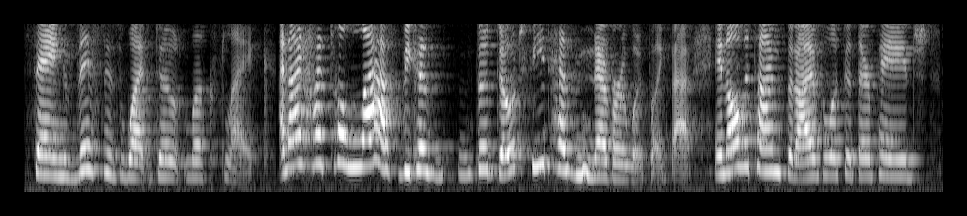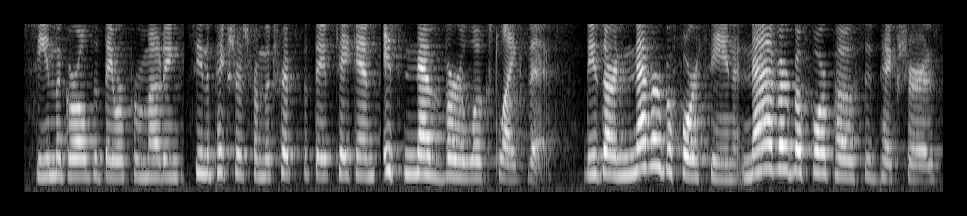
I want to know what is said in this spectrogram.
saying this is what Dote looks like. And I had to laugh because the Dote feed has never looked like that. In all the times that I've looked at their page, seen the girls that they were promoting, seen the pictures from the trips that they've taken, it's never looked like this. These are never before seen, never before posted pictures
